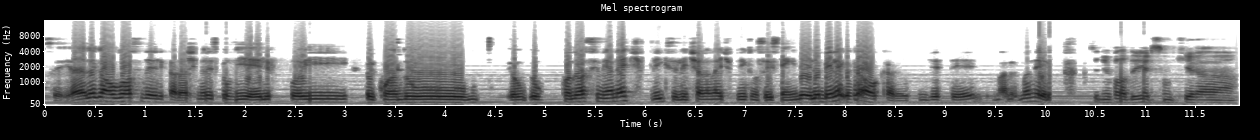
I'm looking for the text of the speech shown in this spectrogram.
Sei, é legal, eu gosto dele, cara. Acho que a primeira vez que eu vi ele foi, foi quando eu, eu, quando eu assinei a Netflix, ele tinha na Netflix, não sei se ainda, ele é bem legal, cara. Filme de ET, maneiro. Você tinha falado aí, Edson, que a,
